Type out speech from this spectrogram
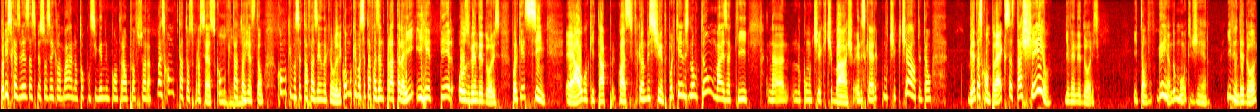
por isso que às vezes as pessoas reclamam, ah, não estou conseguindo encontrar um profissional. Mas como que tá teus processos? Como que tá a tua gestão? Como que você está fazendo aquilo ali? Como que você está fazendo para atrair e reter os vendedores? Porque sim, é algo que está quase ficando extinto. Porque eles não estão mais aqui na- no- com um ticket baixo. Eles querem com um ticket alto. Então, vendas complexas está cheio de vendedores. E estão ganhando muito dinheiro. E vendedor,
